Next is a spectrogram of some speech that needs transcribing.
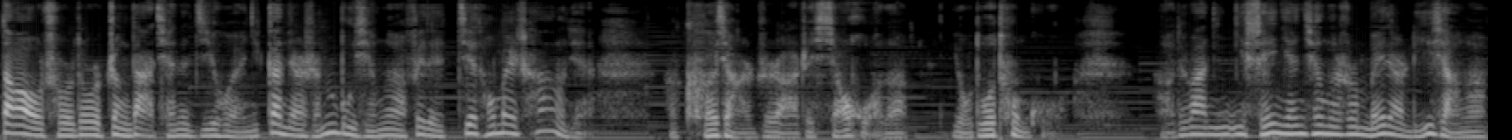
到处都是挣大钱的机会，你干点什么不行啊？非得街头卖唱去？可想而知啊，这小伙子有多痛苦啊，对吧？你你谁年轻的时候没点理想啊？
